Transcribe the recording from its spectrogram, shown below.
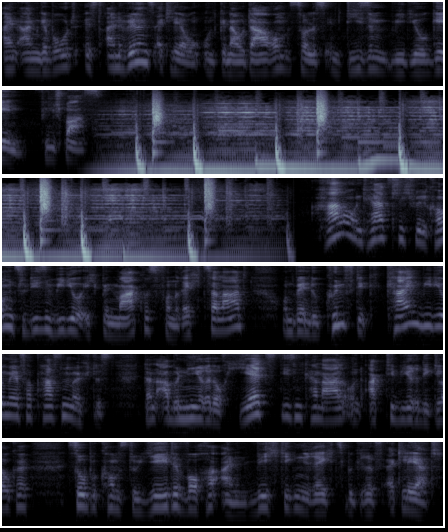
Ein Angebot ist eine Willenserklärung und genau darum soll es in diesem Video gehen. Viel Spaß! Hallo und herzlich willkommen zu diesem Video. Ich bin Markus von Rechtssalat und wenn du künftig kein Video mehr verpassen möchtest, dann abonniere doch jetzt diesen Kanal und aktiviere die Glocke, so bekommst du jede Woche einen wichtigen Rechtsbegriff erklärt.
